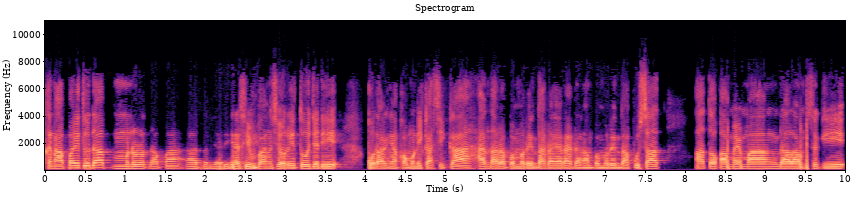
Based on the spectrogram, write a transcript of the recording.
Kenapa itu Dap? Menurut Dapa eh, terjadinya simpang siur itu jadi kurangnya komunikasikah antara pemerintah daerah dengan pemerintah pusat ataukah memang dalam segi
